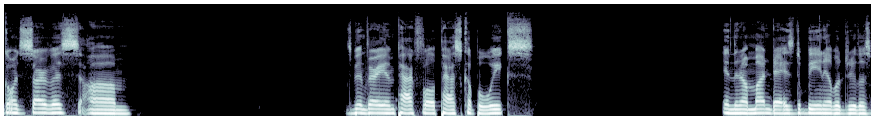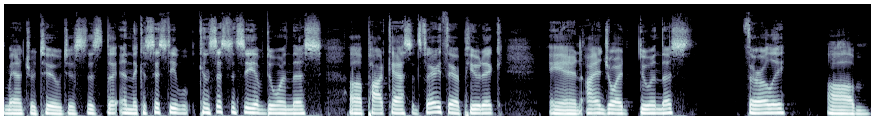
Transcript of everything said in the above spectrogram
going to service um it's been very impactful past couple weeks and then on Mondays being able to do this mantra too. Just this the and the consistency consistency of doing this uh, podcast. It's very therapeutic, and I enjoy doing this thoroughly. Um,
